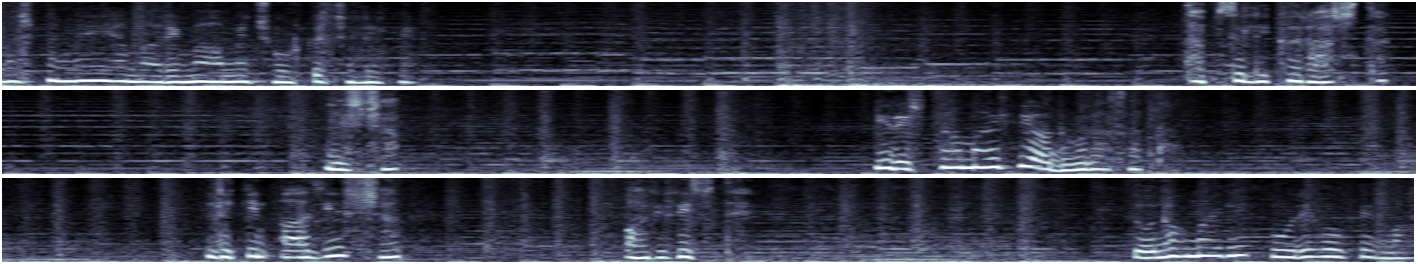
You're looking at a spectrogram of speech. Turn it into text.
बचपन में ही हमारी माँ हमें छोड़कर चली गई। तब से लेकर आज तक ये शब्द ये रिश्ता हमारे लिए अधूरा सा था। लेकिन आज ये शब्द और रिश्ते दोनों हमारे लिए पूरे हो गए, माँ।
